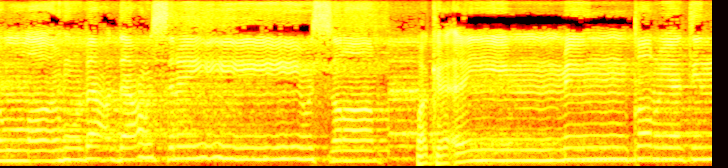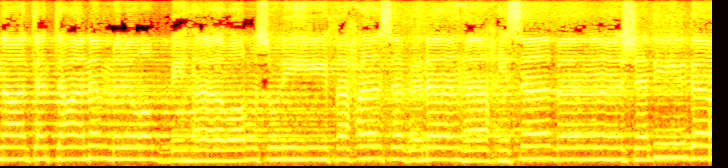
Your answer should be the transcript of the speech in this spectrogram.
الله بعد عسر يسرا. وكأين من قرية عتت عن أمر ربها ورسله فحاسبناها حسابا شديدا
